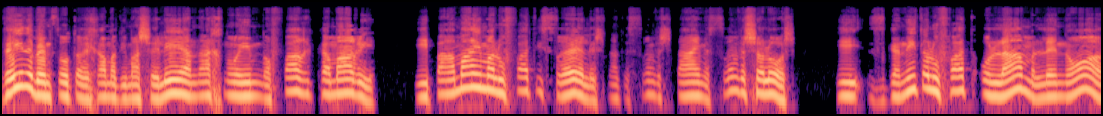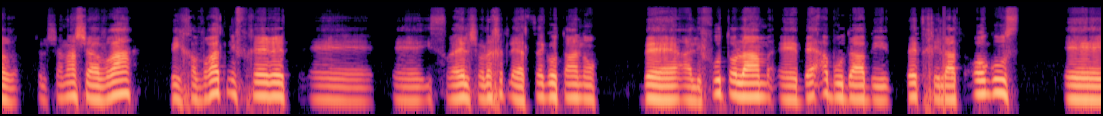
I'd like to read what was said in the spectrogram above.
והנה באמצעות עריכה מדהימה שלי, אנחנו עם נופר קמרי, היא פעמיים אלופת ישראל לשנת 22-23, היא סגנית אלופת עולם לנוער של שנה שעברה, והיא חברת נבחרת אה, אה, ישראל שהולכת לייצג אותנו באליפות עולם אה, באבו דאבי בתחילת אוגוסט, אה,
